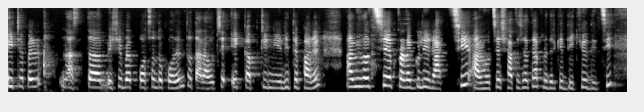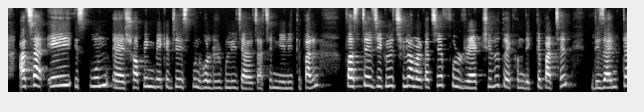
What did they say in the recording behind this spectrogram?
এই টাইপের নাস্তা বেশিরভাগ পছন্দ করেন, তো তারা হচ্ছে এই কাপটি নিয়ে নিতে পারেন। আমি হচ্ছে প্রোডাক্টগুলি রাখছি আর হচ্ছে সাথে সাথে আপনাদেরকে দেখিয়ে দিচ্ছি। আচ্ছা এই স্পুন শপিং ব্যাগের যে স্পুন হোল্ডারগুলি যারা চাচ্ছেন নিয়ে নিতে পারেন। ফার্স্টে যেগুলো ছিল আমার কাছে ফুল রেড ছিল, তো এখন দেখতে পাচ্ছেন ডিজাইনটা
